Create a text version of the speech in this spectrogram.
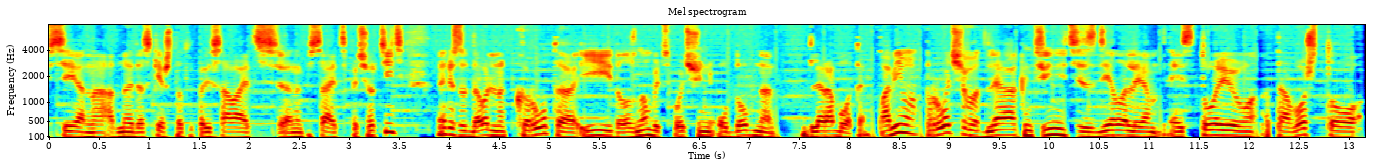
все на одной доске что-то порисовать, написать, почертить, мне кажется, это довольно круто и должно быть очень удобно для работы. Помимо прочего, для Continuity сделали историю того, что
